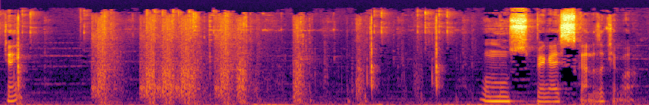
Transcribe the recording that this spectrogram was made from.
Ok? Vamos pegar esses caras aqui agora.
